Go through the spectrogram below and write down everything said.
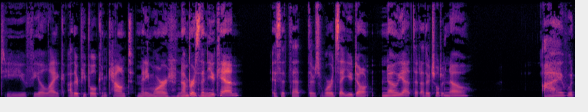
Do you feel like other people can count many more numbers than you can? Is it that there's words that you don't know yet that other children know? I would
